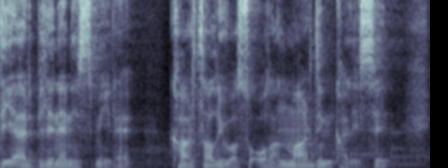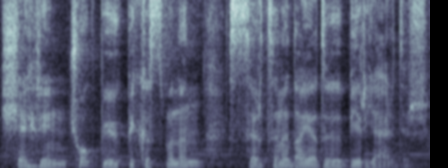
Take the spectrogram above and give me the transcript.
Diğer bilinen ismiyle Kartal Yuvası olan Mardin Kalesi, şehrin çok büyük bir kısmının sırtını dayadığı bir yerdir.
